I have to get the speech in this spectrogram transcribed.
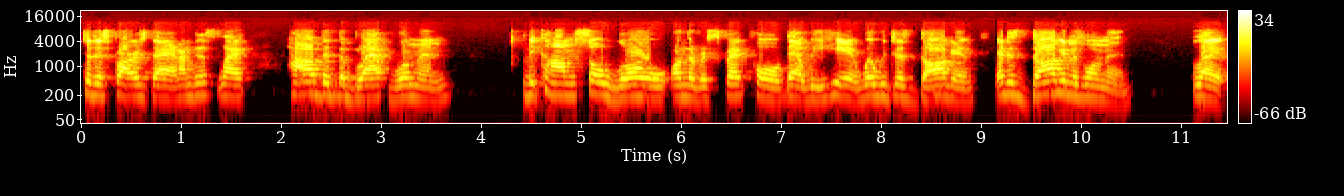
to disparage that. And I'm just like, how did the black woman become so low on the respect poll that we hear, where we just dogging, yeah, just dogging this woman, like,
